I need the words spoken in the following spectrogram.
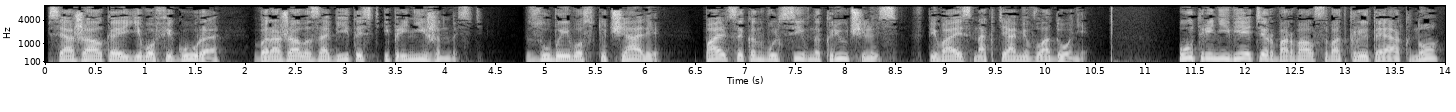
Вся жалкая его фигура выражала забитость и приниженность, зубы его стучали, Пальцы конвульсивно крючились, впиваясь ногтями в ладони. Утренний ветер ворвался в открытое окно,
